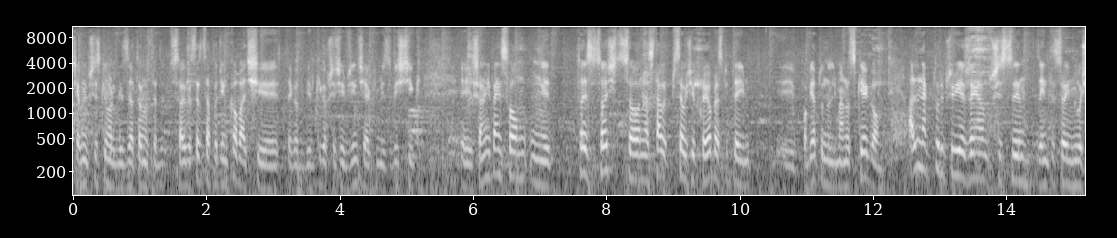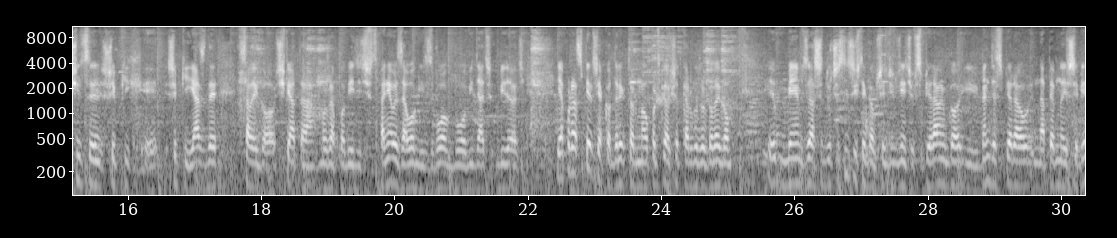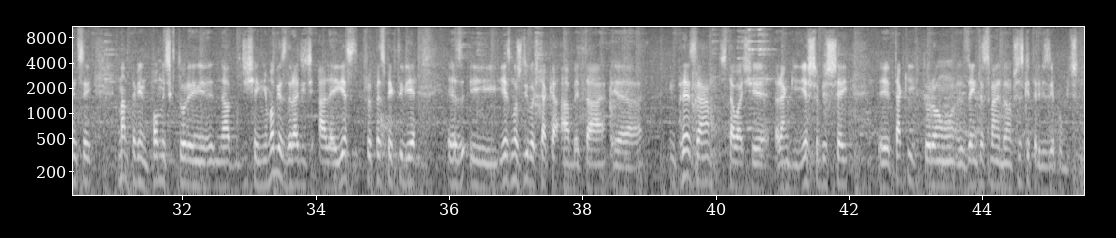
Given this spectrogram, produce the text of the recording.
chciałbym wszystkim organizatorom z całego serca podziękować e, tego wielkiego przedsięwzięcia, jakim jest wyścig. E, Szanowni Państwo, to jest coś, co na stałe wpisało się w krajobraz tutaj e, powiatu limanowskiego, ale na który przyjeżdżają wszyscy zainteresowani miłośnicy szybkich, e, szybkiej jazdy z całego świata, można powiedzieć. Wspaniałe załogi z Włoch było widać. widać. Ja po raz pierwszy jako dyrektor Małopolskiego Ośrodka Ruchu Drogowego e, miałem zaszczyt uczestniczyć w tego przedsięwzięciu. Wspierałem go i będę wspierał na pewno jeszcze więcej. Mam pewien pomysł, który na dzisiaj nie mogę zdradzić, ale jest w perspektywie, jest, i jest możliwość taka, aby ta impreza stała się rangi jeszcze wyższej, y, takiej, którą zainteresowane będą wszystkie telewizje publiczne.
